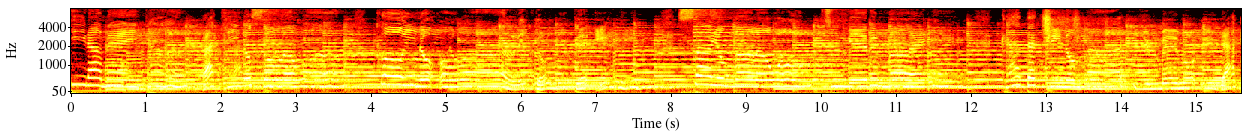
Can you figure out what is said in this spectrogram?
きらめいた秋の空は恋の終わりと似ているさよならを告げる前に形のない夢も抱く。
